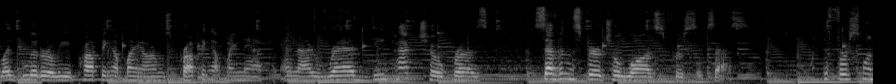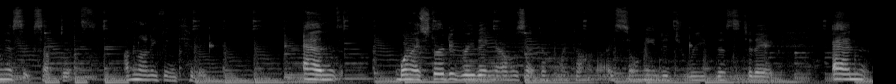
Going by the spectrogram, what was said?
like literally propping up my arms, propping up my neck, and I read Deepak Chopra's Seven Spiritual Laws for Success. The first one is acceptance. I'm not even kidding. And when I started reading, I was like, oh my God, I so needed to read this today. And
